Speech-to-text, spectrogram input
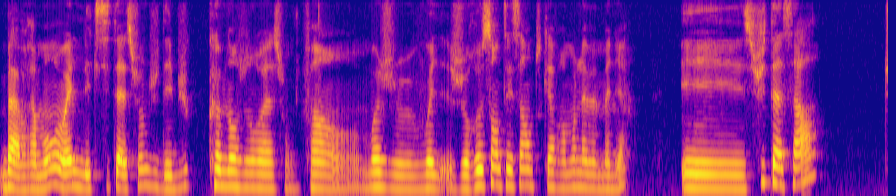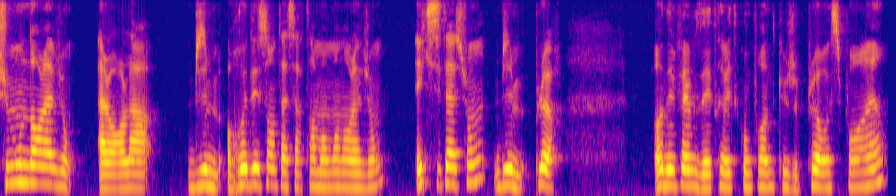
bah vraiment ouais l'excitation du début comme dans une relation. Enfin moi je voyais je ressentais ça en tout cas vraiment de la même manière. Et suite à ça tu montes dans l'avion. Alors là bim redescente à certains moments dans l'avion. Excitation bim pleure. En effet vous allez très vite comprendre que je pleure aussi pour rien.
